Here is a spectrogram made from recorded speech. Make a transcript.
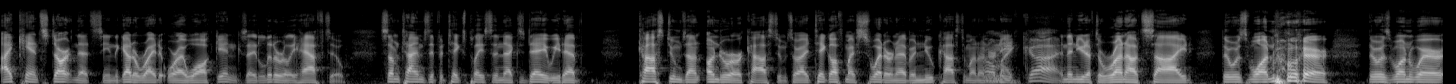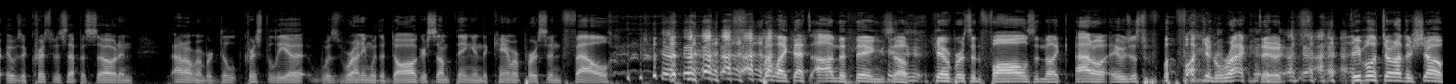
I can't start in that scene. They got to write it where I walk in because I literally have to. Sometimes if it takes place the next day, we'd have costumes on under our costumes. So I'd take off my sweater and I have a new costume on underneath. Oh my. God. And then you'd have to run outside. There was one where there was one where it was a Christmas episode and I don't remember. Del- Chris D'Elia was running with a dog or something, and the camera person fell. but like that's on the thing, so camera person falls, and like I don't. It was just a fucking wreck, dude. People that turn on the show,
